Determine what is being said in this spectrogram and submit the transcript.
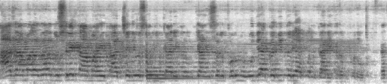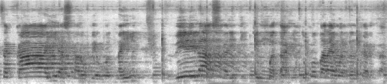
आज आम्हाला जरा दुसरे काम आहेत. आजच्या दिवस आम्ही कार्यक्रम कॅन्सल करून उद्या कधीतरी आपण कार्यक्रम करू. त्याचा काही असणार उपयोग होत नाही. वेळेला असणारी ती किंमत आहे. तुकोबाराय वर्णन करतात.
